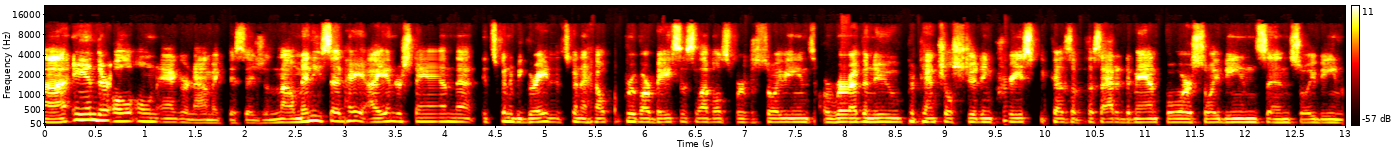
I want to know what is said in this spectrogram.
uh, and their own agronomic decisions. Now, many said, Hey, I understand that it's going to be great. It's going to help improve our basis levels for soybeans. Our revenue potential should increase because of this added demand for soybeans and soybean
